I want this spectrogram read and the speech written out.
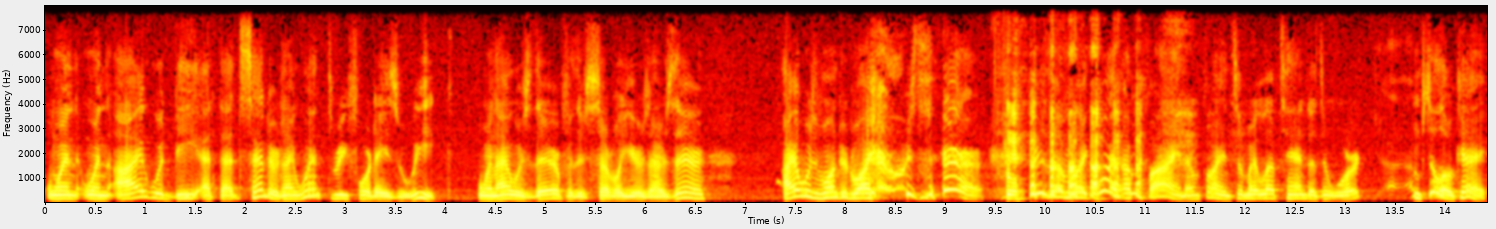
when when I would be at that center, and I went three four days a week. When I was there for the several years I was there, I always wondered why I was there. Because I'm like, what? I'm fine. I'm fine. So my left hand doesn't work. I'm still okay.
